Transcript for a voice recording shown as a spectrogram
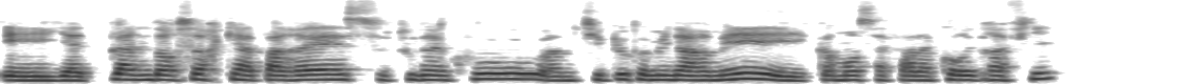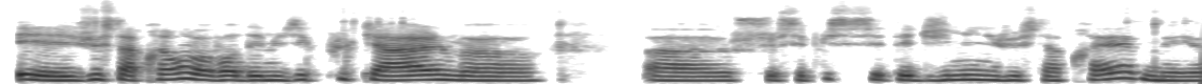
et il y a plein de danseurs qui apparaissent tout d'un coup, un petit peu comme une armée, et ils commencent à faire la chorégraphie. Et juste après, on va avoir des musiques plus calmes. Je sais plus si c'était Jimin juste après, mais.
